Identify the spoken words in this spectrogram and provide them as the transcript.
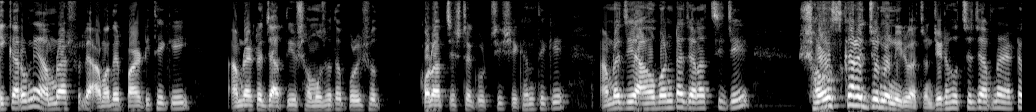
এই কারণে আমরা আসলে আমাদের পার্টি থেকেই আমরা একটা জাতীয় সমঝোতা পরিষদ করার চেষ্টা করছি। সেখান থেকে আমরা যে আহ্বানটা জানাচ্ছি যে সংস্কারের জন্য নির্বাচন, যেটা হচ্ছে যে আপনার একটা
